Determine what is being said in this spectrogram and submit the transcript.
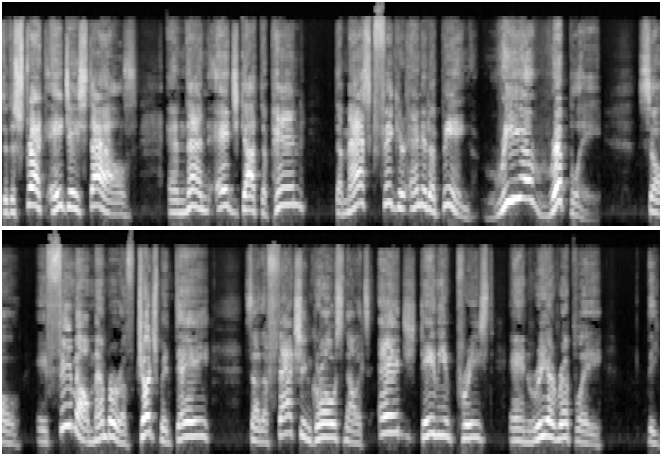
to distract AJ Styles, and then Edge got the pin. The masked figure ended up being Rhea Ripley. So a female member of Judgment Day so the faction grows. Now it's Edge, Damian Priest, and Rhea Ripley, the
